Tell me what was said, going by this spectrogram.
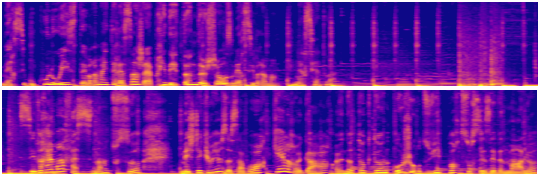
merci beaucoup, Louise. C'était vraiment intéressant. J'ai appris des tonnes de choses. Merci vraiment. Merci à toi. C'est vraiment fascinant tout ça, mais j'étais curieuse de savoir quel regard un autochtone aujourd'hui porte sur ces événements-là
